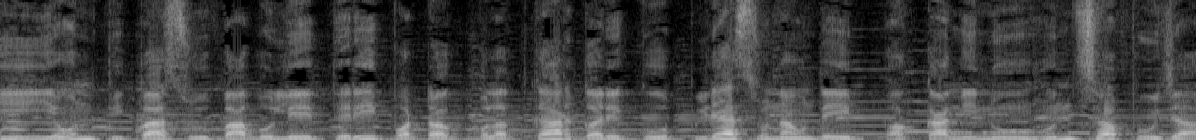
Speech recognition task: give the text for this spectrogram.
ती यौन पिपासु बाबुले धेरै पटक बलात्कार गरेको पीडा सुनाउँदै भक्कानिनु हुन्छ पूजा।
